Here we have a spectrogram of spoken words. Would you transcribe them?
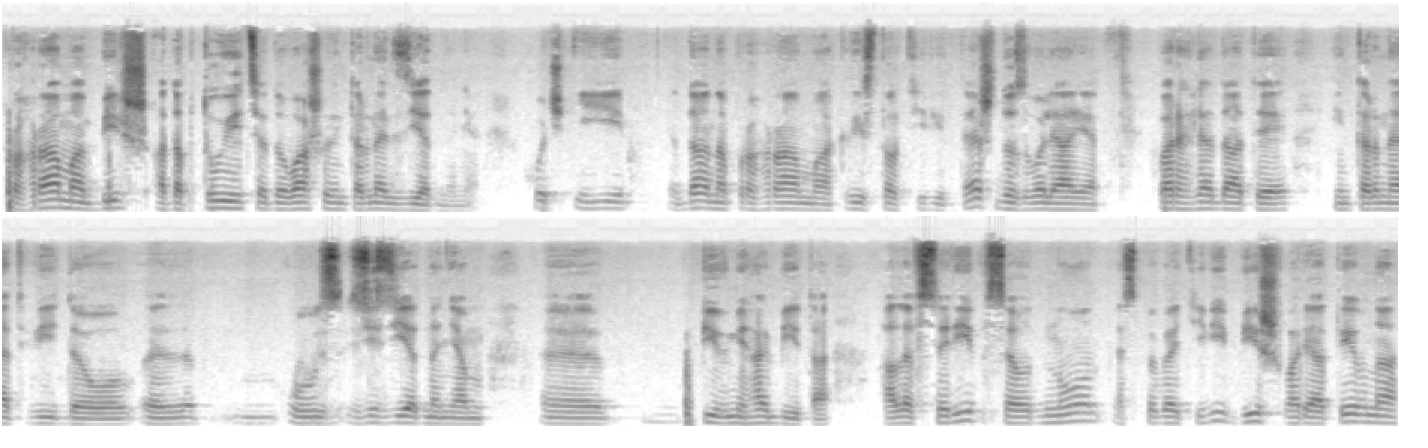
програма більш адаптується до вашого інтернет-з'єднання. Хоч і дана програма Crystal TV теж дозволяє переглядати інтернет-відео е, зі з'єднанням е, пів мегабіта, але все рів, все одно TV більш варіативна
